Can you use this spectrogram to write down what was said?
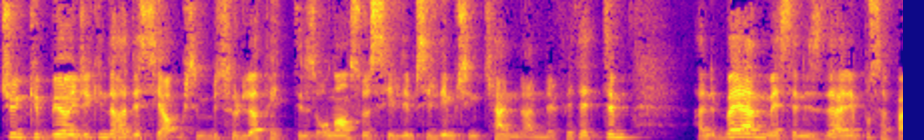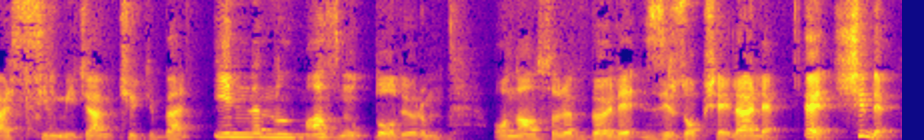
Çünkü bir öncekinde Hades yapmıştım. Bir sürü laf ettiniz. Ondan sonra sildim. Sildiğim için kendimden nefret ettim. Hani beğenmeseniz de hani bu sefer silmeyeceğim. Çünkü ben inanılmaz mutlu oluyorum. Ondan sonra böyle zirzop şeylerle. Evet şimdi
